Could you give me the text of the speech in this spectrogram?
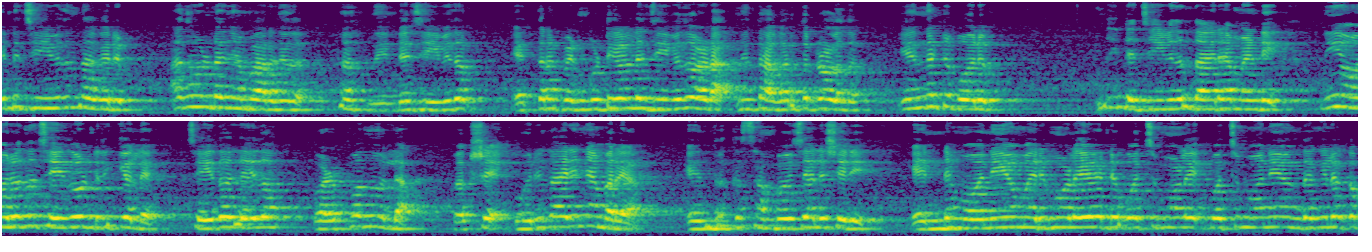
എന്റെ ജീവിതം തകരും. അതുകൊണ്ടാണ് ഞാൻ പറഞ്ഞത്. നിന്റെ ജീവിതം എത്ര പെൺകുട്ടികളുടെ ജീവിതമാണ് നീ തകർത്തിട്ടുള്ളത്. എന്നിട്ട് പോലും നിന്റെ ജീവിതം തകരാൻ വേണ്ടി നീ ഓരോന്ന് ചെയ്തുകൊണ്ടിരിക്കല്ലേ ചെയ്തോ ചെയ്തോ. കുഴപ്പമൊന്നുമില്ല. പക്ഷെ ഒരു കാര്യം ഞാൻ പറയാം. എന്തൊക്കെ സംഭവിച്ചാലും ശരി എന്റെ മോനെയോ മരുമോളെയോ എന്റെ കൊച്ചുമോളെ കൊച്ചുമോനെയോ എന്തെങ്കിലുമൊക്കെ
